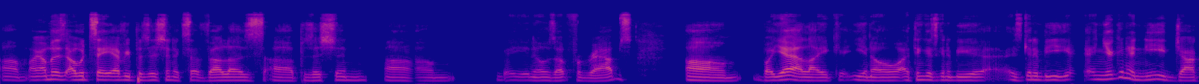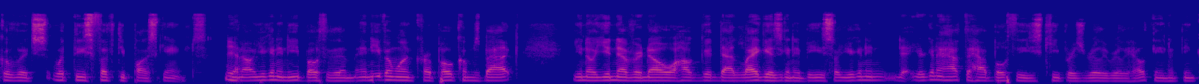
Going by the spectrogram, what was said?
um, I, I would say every position except Vela's uh, position, um, you know, is up for grabs. Um, but yeah, like you know, I think it's gonna be it's gonna be, and you're gonna need Jakupovic with these 50 plus games. Yeah. You know, you're gonna need both of them, and even when Crepeau comes back, you know, you never know how good that leg is going to be. So you're going to you're going to have to have both of these keepers really really healthy. And I think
